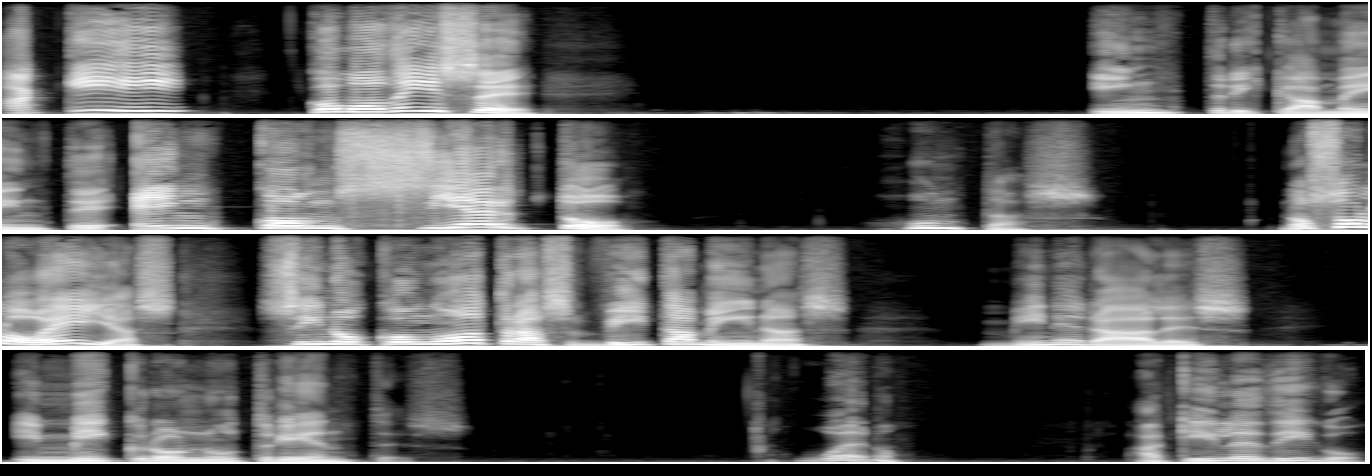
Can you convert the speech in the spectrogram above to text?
aquí, como dice, íntricamente en concierto juntas. No solo ellas, sino con otras vitaminas, minerales y micronutrientes. Bueno, aquí le digo,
